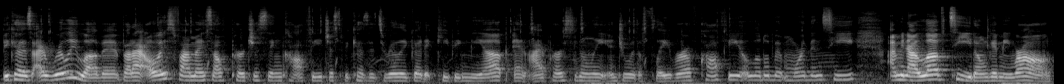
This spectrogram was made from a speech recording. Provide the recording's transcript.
because I really love it, but I always find myself purchasing coffee just because it's really good at keeping me up. And I personally enjoy the flavor of coffee a little bit more than tea. I mean, I love tea, don't get me wrong.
